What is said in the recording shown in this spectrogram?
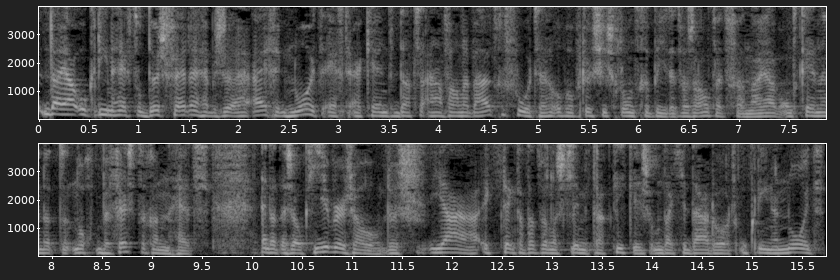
Nou ja, Oekraïne heeft tot dusver hebben ze eigenlijk nooit echt erkend dat ze aanvallen hebben uitgevoerd op, op Russisch grondgebied. Het was altijd van, nou ja, we ontkennen het, nog bevestigen het. En dat is ook hier weer zo. Dus ja, ik denk dat dat wel een slimme tactiek is, omdat je daardoor Oekraïne nooit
